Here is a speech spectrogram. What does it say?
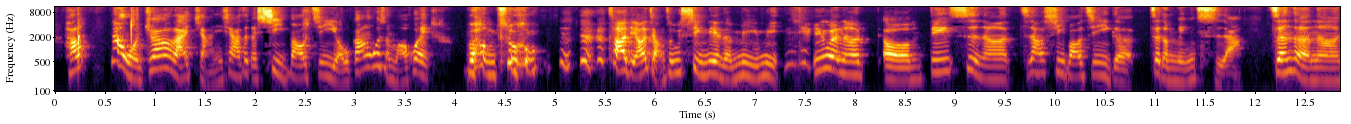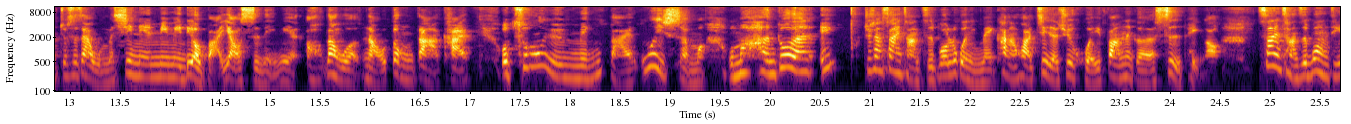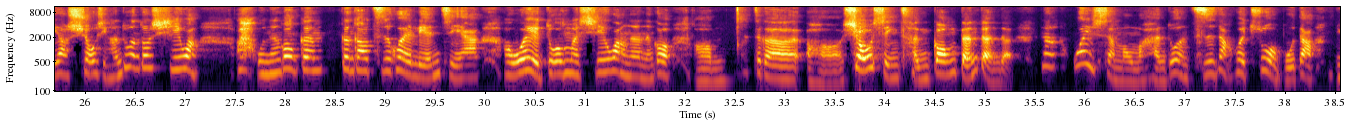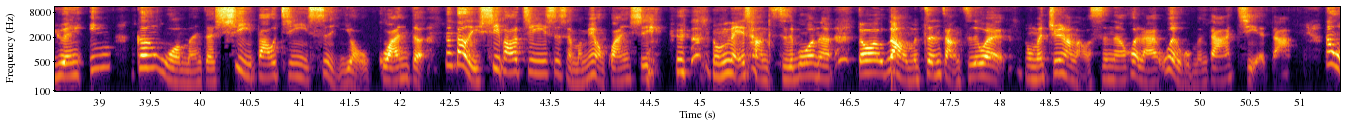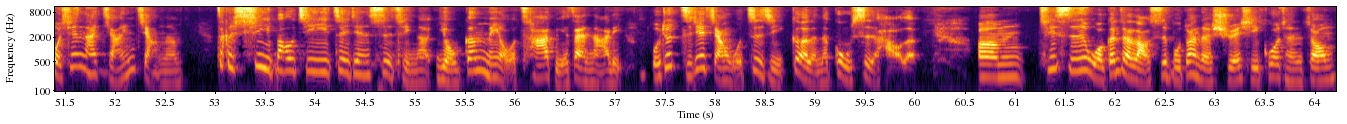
好，那我就要来讲一下这个细胞记忆。我刚刚为什么会 蹦出 差点要讲出信念的秘密？因为呢，呃，第一次呢知道细胞记忆的这个名词啊。真的呢，就是在我们信念秘密六把钥匙里面哦，让我脑洞大开。我终于明白为什么我们很多人诶，就像上一场直播，如果你没看的话，记得去回放那个视频哦。上一场直播我们提到修行，很多人都希望。啊，我能够跟更高智慧连接啊！啊，我也多么希望呢，能够嗯，这个呃修行成功等等的。那为什么我们很多人知道会做不到？原因跟我们的细胞记忆是有关的。那到底细胞记忆是什么？没有关系。我们每一场直播呢，都让我们增长智慧。我们君然老师呢，会来为我们大家解答。那我先来讲一讲呢。这个细胞记忆这件事情呢，有跟没有差别在哪里？我就直接讲我自己个人的故事好了。嗯，其实我跟着老师不断的学习过程中，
